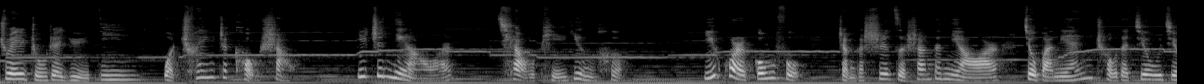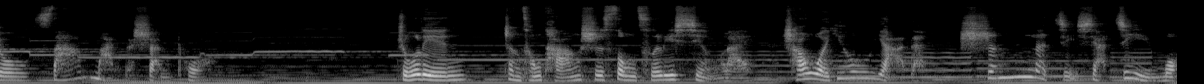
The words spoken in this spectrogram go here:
追逐着雨滴，我吹着口哨，一只鸟儿俏皮应和。一会儿功夫，整个狮子山的鸟儿就把粘稠的啾啾洒满了山坡。竹林正从唐诗宋词里醒来，朝我优雅的伸了几下寂寞。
